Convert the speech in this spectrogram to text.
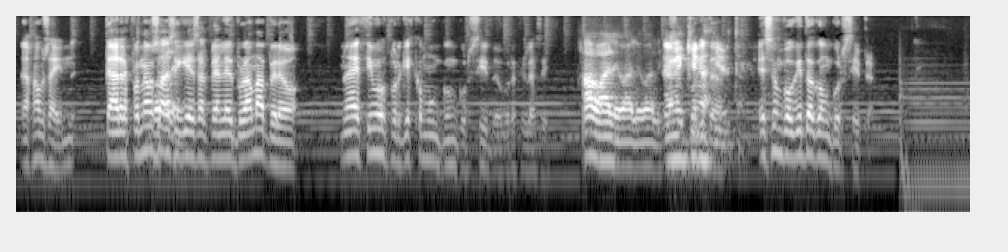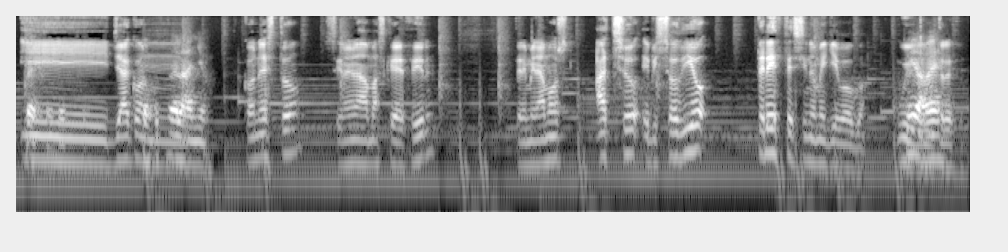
Lo dejamos ahí. Te la respondemos ahora Vale. si quieres al final del programa, pero no la decimos porque es como un concursito, por decirlo así. Ah, vale, vale, vale. A ver quién bonito. acierta. Es un poquito concursito. Y ya con, año. con esto, si no hay nada más que decir, terminamos Hacho episodio 13, si no me equivoco. Uy, Mira, el ve. 13. Uy,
